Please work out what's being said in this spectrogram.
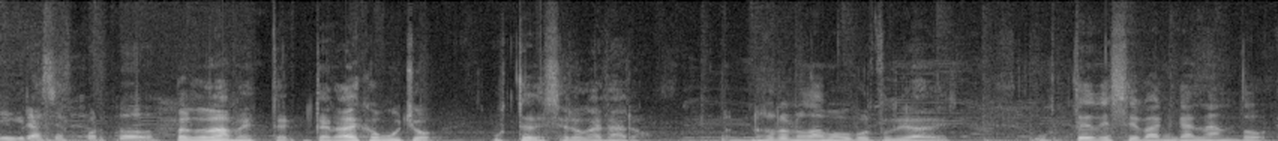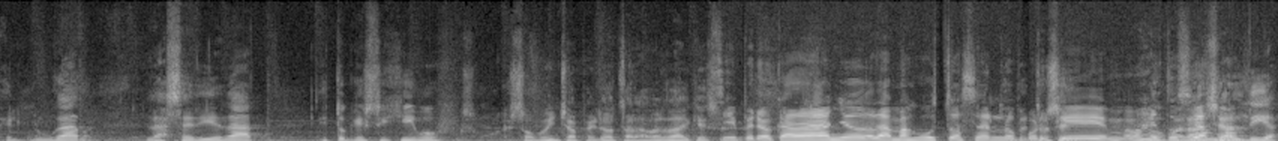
y gracias por todo. Perdóname, te, te agradezco mucho. Ustedes se lo ganaron. Nosotros no damos oportunidades. Ustedes se van ganando el lugar, la seriedad, esto que exigimos, somos hincha pelota, la verdad. Hay que Sí, pero cada año da más gusto hacerlo porque Entonces, más entusiasmo. al día.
